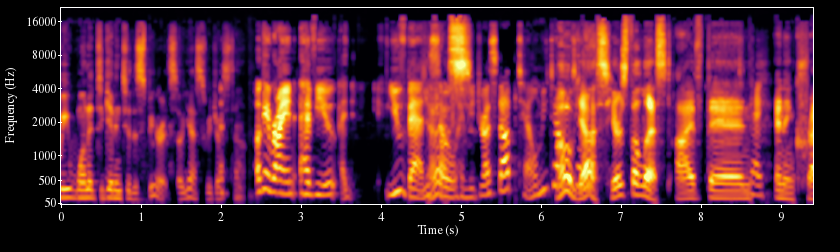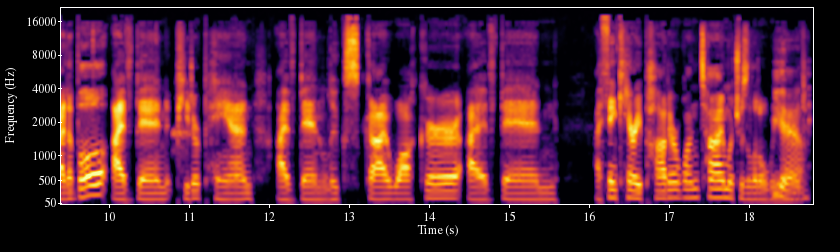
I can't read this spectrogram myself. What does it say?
we wanted to get into the spirit. So yes, we dressed up. Okay, Ryan, have you you've been so have you dressed up? Tell me. Tell Oh me, tell me. yes, here's the list. I've been Okay. an incredible. I've been Peter Pan. I've been Luke Skywalker. I've been, I think Harry Potter one time, which was a little Yeah. weird.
